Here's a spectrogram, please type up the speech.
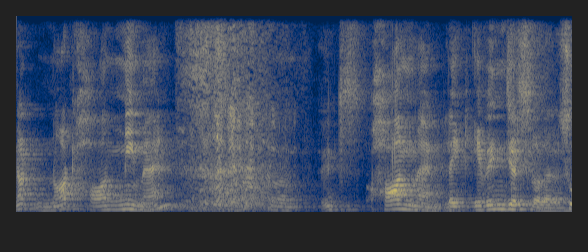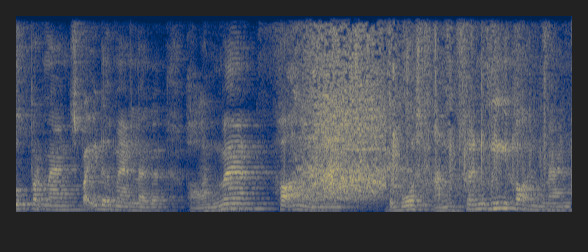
Not not horny man. It's horn man like ఎవెంజర్స్లో లాగా. సూపర్ మ్యాన్ స్పైడర్ మ్యాన్ లాగా. Horn man horn man. The most unfriendly horn man.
